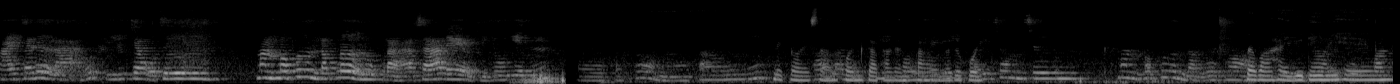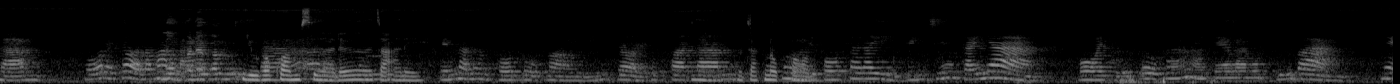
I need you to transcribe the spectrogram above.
หายจะเด้อละมุตีเจ้าชื่นมันบ่พื้นลักเด้อลูกหลาซาแล้วที่อยู่เย็นเด็กน้อยสามคนกับพากันไปแล้วทุกคนแปลว่าให้อยู่ดีมีแฮง ประการบ่ได้ทอดละมันนกอะไรก็อยู่กับความเสือเด้อจ้าอันนี้เป็นอันนั้นโพดลูกหน่อยหญิงจ่อยทุกประการรู้จักนกพร้อมโพดได้เป็นเสียงไก่ย่างบอยถือโตค้าแก้ว่าบุตรีบ้านแม่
